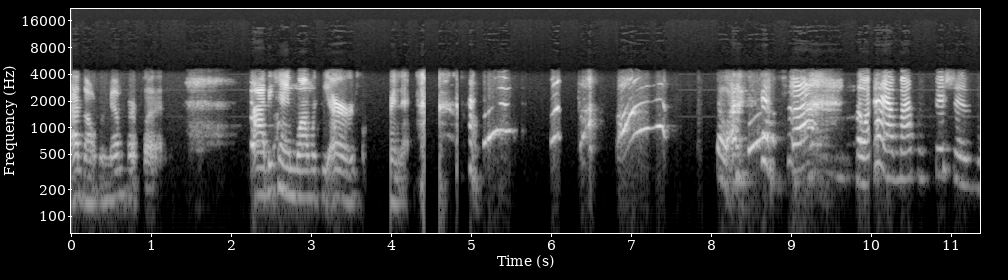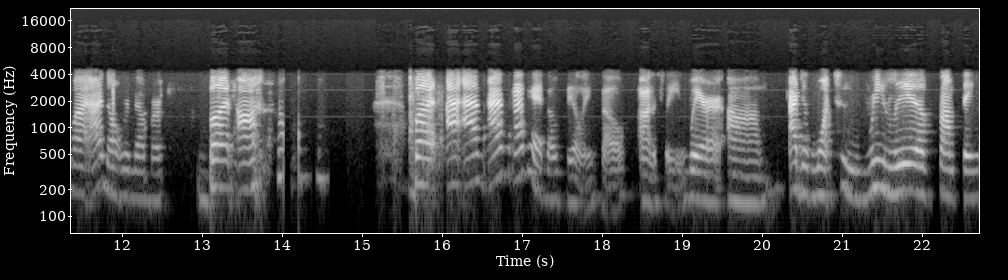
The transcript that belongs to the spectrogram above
I don't remember, but I became one with the earth during that. so I so I have my suspicions why I don't remember. But um, but I, I've, I've I've had those feelings though, honestly, where um I just want to relive something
